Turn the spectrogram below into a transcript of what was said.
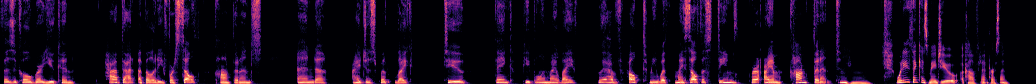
physical where you can have that ability for self confidence and uh, i just would like to thank people in my life who have helped me with my self esteem where I am confident. Mm-hmm. What do you think has made you a confident person?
